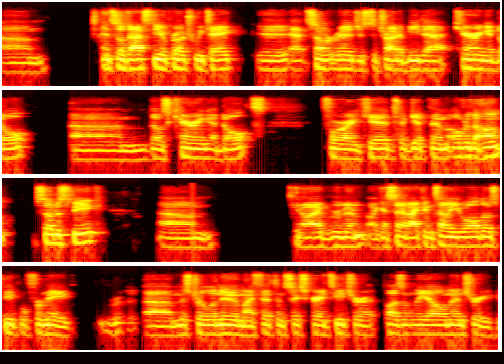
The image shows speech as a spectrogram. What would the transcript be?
Um, and so that's the approach we take uh, at Summit Ridge is to try to be that caring adult, um, those caring adults for a kid to get them over the hump, so to speak. Um, you know, I remember, like I said, I can tell you all those people for me. Uh, Mr. Lanou, my fifth and sixth grade teacher at Pleasant Lea Elementary,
